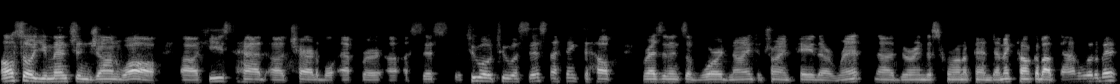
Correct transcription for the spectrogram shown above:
Also, you mentioned John Wall.、Uh, he's had a charitable effort, uh, assist, 202 assist, I think, to help residents of Ward 9 to try and pay their rent uh, during this corona pandemic. Talk about that a little bit.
